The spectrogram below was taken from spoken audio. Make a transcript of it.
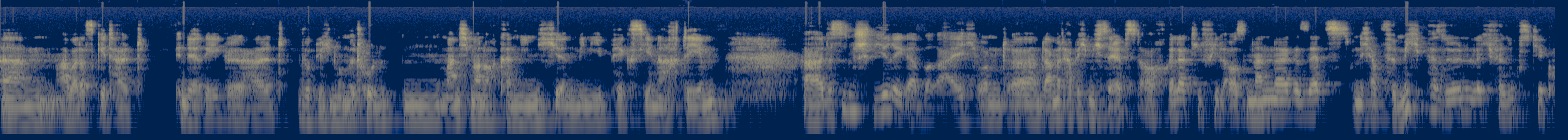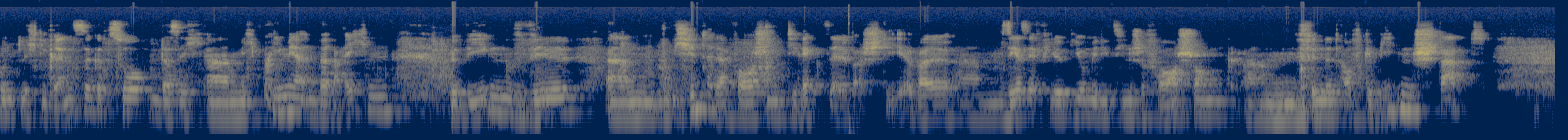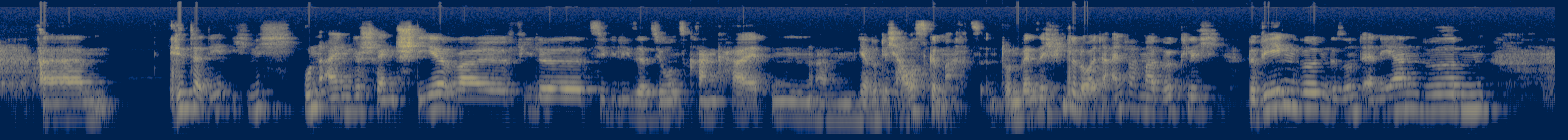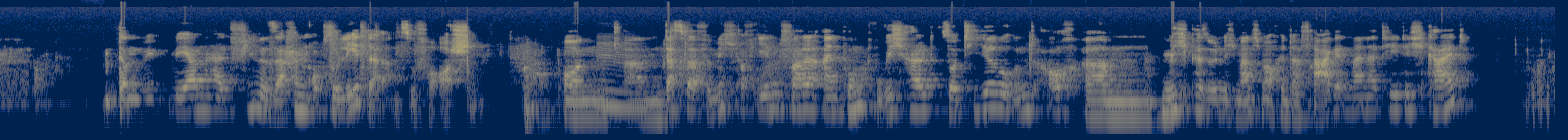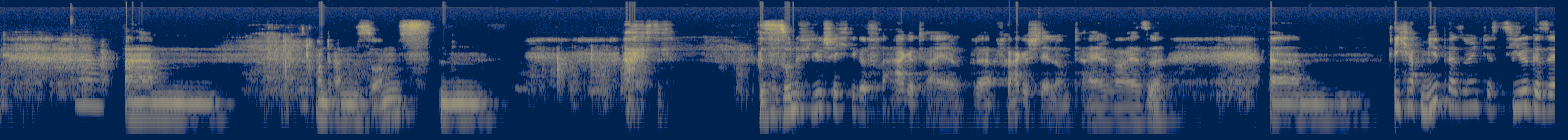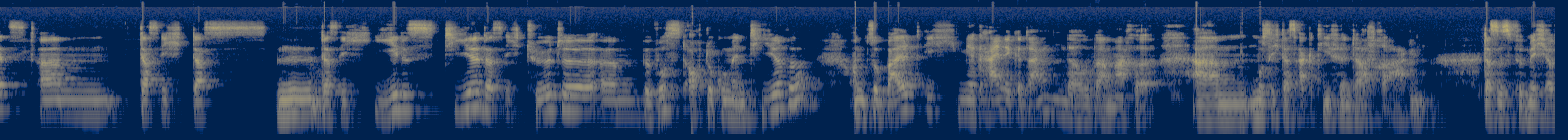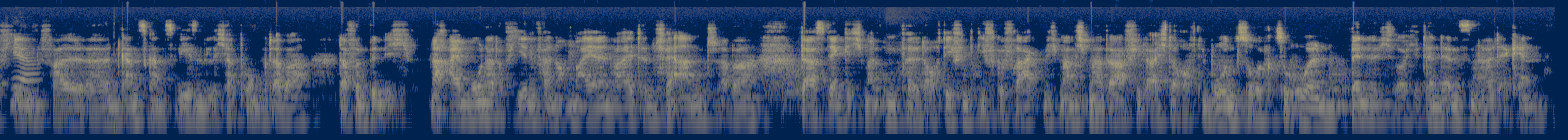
Ähm, aber das geht halt in der Regel halt wirklich nur mit Hunden, manchmal noch Kaninchen, Mini-Pigs, je nachdem. Äh, das ist ein schwieriger Bereich und äh, damit habe ich mich selbst auch relativ viel auseinandergesetzt und ich habe für mich persönlich versuchstierkundlich die Grenze gezogen, dass ich äh, mich primär in Bereichen bewegen will, ähm, wo ich hinter der Forschung direkt selber stehe, weil ähm, sehr, sehr viel biomedizinische Forschung ähm, findet auf Gebieten statt. Hinter denen ich nicht uneingeschränkt stehe, weil viele Zivilisationskrankheiten ähm, ja wirklich hausgemacht sind. Und wenn sich viele Leute einfach mal wirklich bewegen würden, gesund ernähren würden, dann wären halt viele Sachen obsolet daran zu forschen. Und mhm. ähm, das war für mich auf jeden Fall ein Punkt, wo ich halt sortiere und auch ähm, mich persönlich manchmal auch hinterfrage in meiner Tätigkeit. Ja. Ähm, und ansonsten, ach, das, ist so eine vielschichtige Frage teil, oder Fragestellung teilweise. Ähm, ich habe mir persönlich das Ziel gesetzt, ähm, dass ich das dass ich jedes Tier, das ich töte, ähm, bewusst auch dokumentiere. Und sobald ich mir keine Gedanken darüber mache, ähm, muss ich das aktiv hinterfragen. Das ist für mich auf jeden ja. Fall äh, ein ganz, ganz wesentlicher Punkt. Aber davon bin ich nach einem Monat auf jeden Fall noch meilenweit entfernt. Aber da ist, denke ich, mein Umfeld auch definitiv gefragt, mich manchmal da vielleicht auch auf den Boden zurückzuholen, wenn ich solche Tendenzen halt erkenne.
